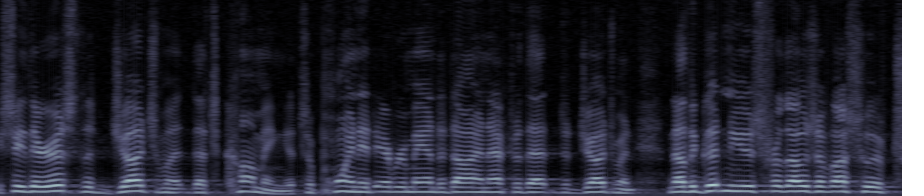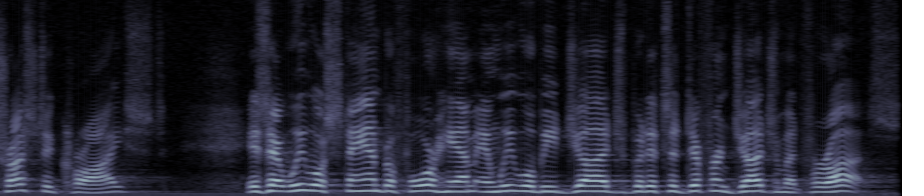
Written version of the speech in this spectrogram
You see, there is the judgment that's coming. It's appointed every man to die, and after that, the judgment. Now, the good news for those of us who have trusted Christ is that we will stand before Him and we will be judged, but it's a different judgment for us.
